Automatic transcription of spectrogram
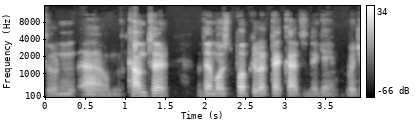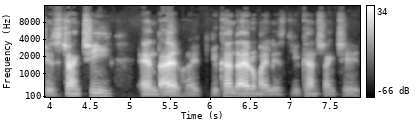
to um, counter the most popular tech cards in the game, which is Shang-Chi and Aero, right? You can't Aero my list, you can't Shang-Chi it.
